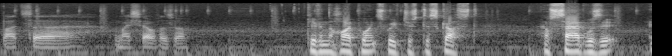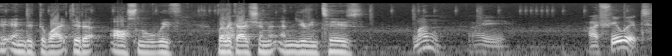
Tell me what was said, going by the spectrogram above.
but uh, myself as well. Given the high points we've just discussed, how sad was it? It ended the way it did at Arsenal with relegation and you in tears. Man, I, I feel it.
